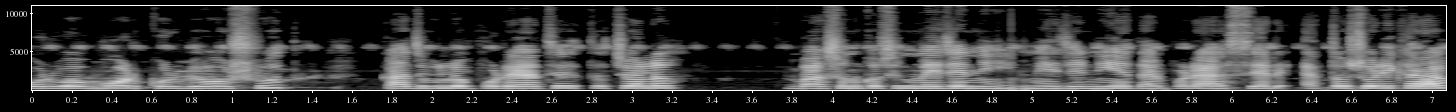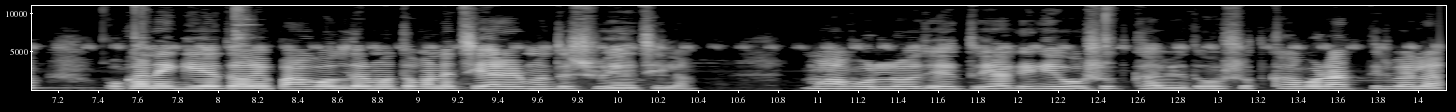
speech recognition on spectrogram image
করব, বর করবে ওষুধ, কাজগুলো পড়ে আছে। তো চলো বাসন কোসন মেজে নিই মেজে নিয়ে তারপরে আসছি। আর এত শরীর খারাপ ওখানে গিয়ে তো আমি পাগলদের মতো মানে চেয়ারের মধ্যে শুয়েছিলাম। মা বলল যে তুই আগে গিয়ে ওষুধ খাবি। তো ওষুধ খাব রাত্রিবেলা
